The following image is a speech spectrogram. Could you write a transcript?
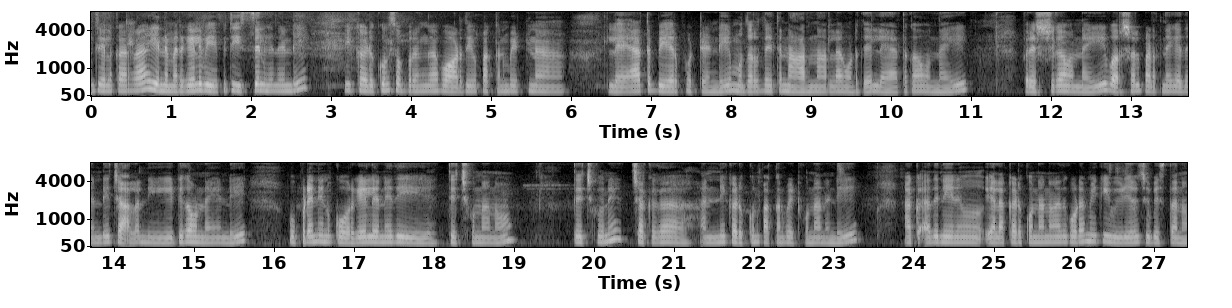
జీలకర్ర ఎండుమిరగాయలు వేపి తీసాను కదండి. ఈ కడుక్కుని శుభ్రంగా వాడదేవి పక్కన పెట్టిన లేత బీర పొట్టండి. ముదరదైతే నార నారలాగా ఉంటుంది. లేతగా ఉన్నాయి. ఫ్రెష్గా ఉన్నాయి. వర్షాలు పడుతున్నాయి కదండి. చాలా నీట్గా ఉన్నాయండి. ఇప్పుడే నేను కూరగాయలు అనేది తెచ్చుకున్నాను. తెచ్చుకొని చక్కగా అన్నీ కడుక్కొని పక్కన పెట్టుకున్నానండి. అది నేను ఎలా కడుక్కున్నాను అది కూడా మీకు ఈ వీడియోలో చూపిస్తాను.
